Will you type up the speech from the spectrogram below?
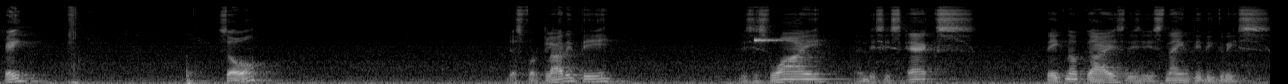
Okay? So, just for clarity, this is y and this is x. Take note guys, this is 90 degrees.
